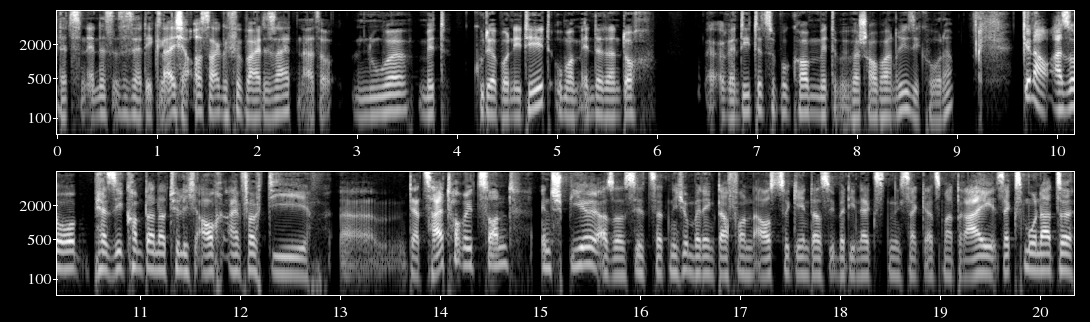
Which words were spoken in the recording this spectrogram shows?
Letzten Endes ist es ja die gleiche Aussage für beide Seiten. Also nur mit guter Bonität, um am Ende dann doch Rendite zu bekommen mit dem überschaubaren Risiko, oder? Genau, also per se kommt da natürlich auch einfach die äh, der Zeithorizont ins Spiel. Also es ist jetzt halt nicht unbedingt davon auszugehen, dass über die nächsten, ich sage jetzt mal drei, sechs Monate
